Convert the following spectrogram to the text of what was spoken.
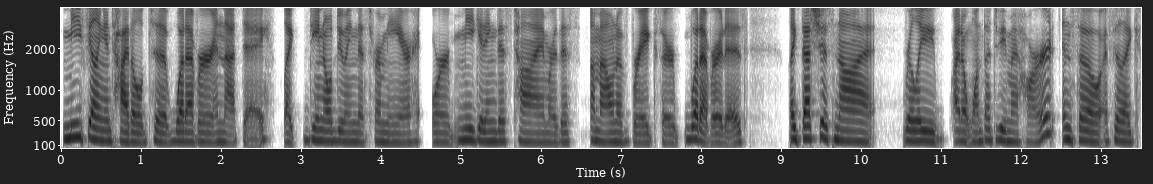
me feeling entitled to whatever in that day. Like Daniel doing this for me or or me getting this time or this amount of breaks or whatever it is. Like that's just not really I don't want that to be my heart. And so I feel like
